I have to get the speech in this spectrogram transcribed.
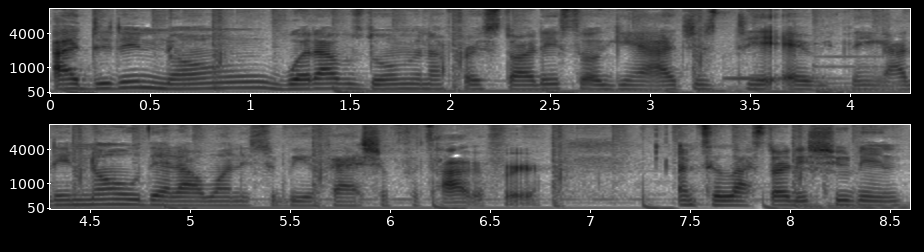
I didn't know what I was doing when I first started. So again, I just did everything. I didn't know that I wanted to be a fashion photographer until I started shooting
